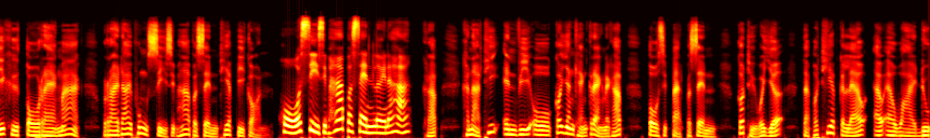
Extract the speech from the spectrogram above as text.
นี่คือโตแรงมาก รายได้พุ่ง 45%เทียบปีก่อน โห 45%เลยนะคะ ครับขนาดที่ NVO ก็ยังแข็งแกร่งนะครับ โต 18%ก็ถือว่าเยอะ แต่พอเทียบกันแล้ว LLY ดู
